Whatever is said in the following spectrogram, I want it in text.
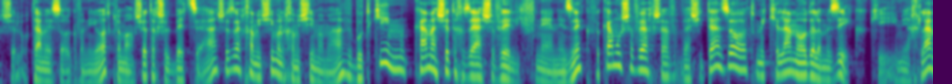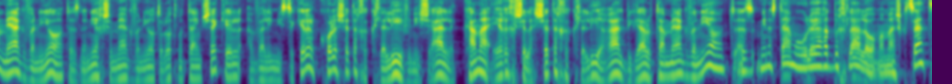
של אותם 10 עגבניות, כלומר שטח של בית סאה, שזה 50 על 50 אמה, ובודקים כמה השטח הזה היה שווה לפני הנזק, וכמה הוא שווה עכשיו. והשיטה הזאת מקלה מאוד על המזיק, כי אם היא אכלה 100 עגבניות, אז נניח ש-100 עגבניות עולות 200 שקל, אבל אם נסתכל על כל השטח הכללי ונשאל כמה הערך של השטח הכללי ירד בגלל אותם 100 עגבניות, אז מן הסתם הוא לא ירד בכלל, או ממש קצת,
